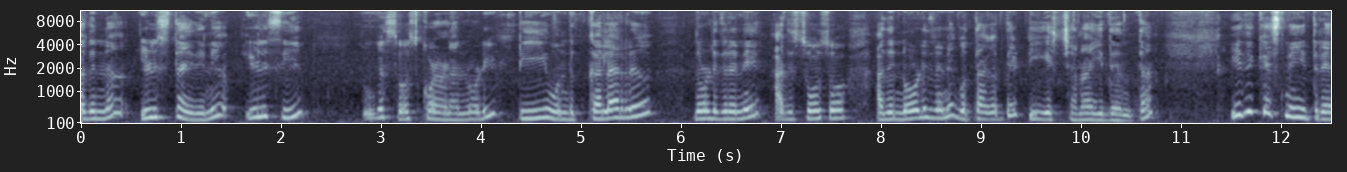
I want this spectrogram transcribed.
ಅದನ್ನು ಇಳಿಸ್ತಾ ಇದ್ದೀನಿ. ಇಳಿಸಿ ಈಗ ಸೋಸ್ಕೊಳ್ಳೋಣ. ನೋಡಿ, ಟೀ ಒಂದು ಕಲರ್ ನೋಡಿದ್ರೇ ಅದು ಸೋಸೋ ಅದು ನೋಡಿದ್ರೇ ಗೊತ್ತಾಗುತ್ತೆ ಟೀ ಎಷ್ಟು ಚೆನ್ನಾಗಿದೆ ಅಂತ. ಇದಕ್ಕೆ ಸ್ನೇಹಿತರೆ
